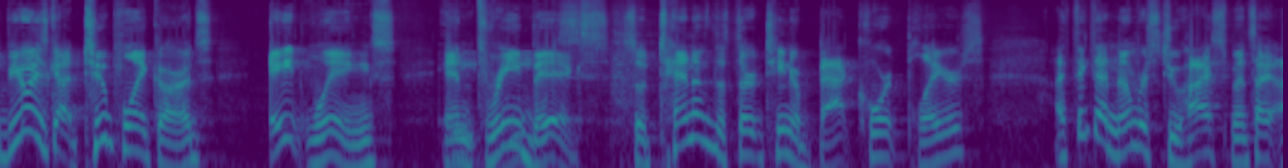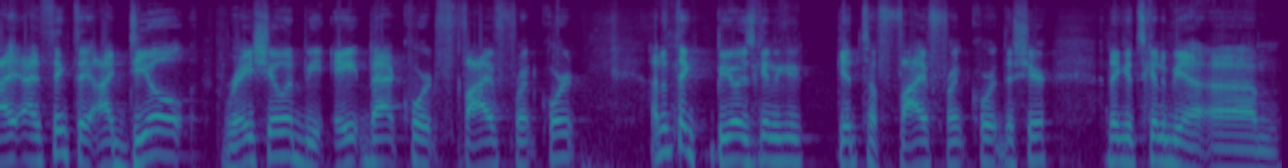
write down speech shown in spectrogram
BYU's got two point guards, eight wings, and eight three wings. bigs. So 10 of the 13 are backcourt players. I think that number's too high, Spence. I, I, I think the ideal ratio would be eight backcourt, five front court. I don't think BYU is going to get to five front court this year. I think it's going to be a um,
